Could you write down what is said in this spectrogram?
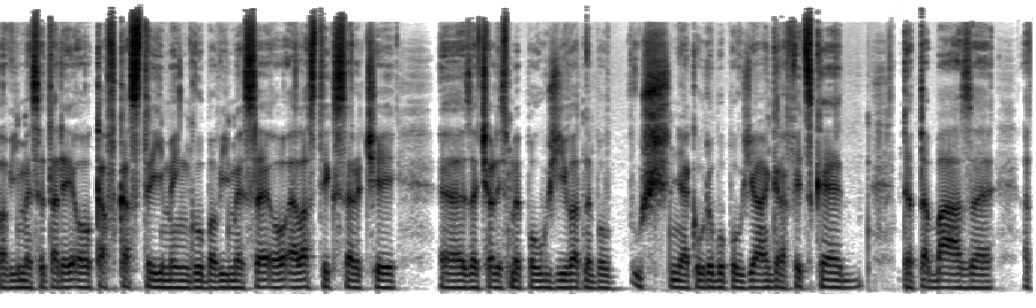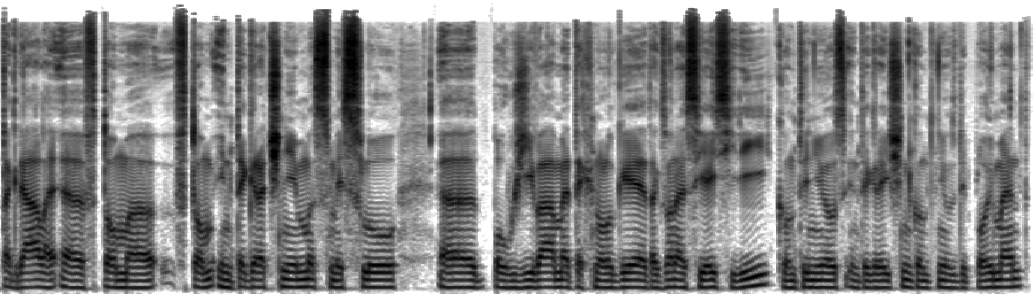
Bavíme se tady o Kafka streamingu, bavíme se o Elasticsearchi, Eh, začali jsme používat, nebo už nějakou dobu používáme grafické databáze a tak dále. Eh, v tom, v tom integračním smyslu eh, používáme technologie takzvané CICD, Continuous Integration, Continuous Deployment,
